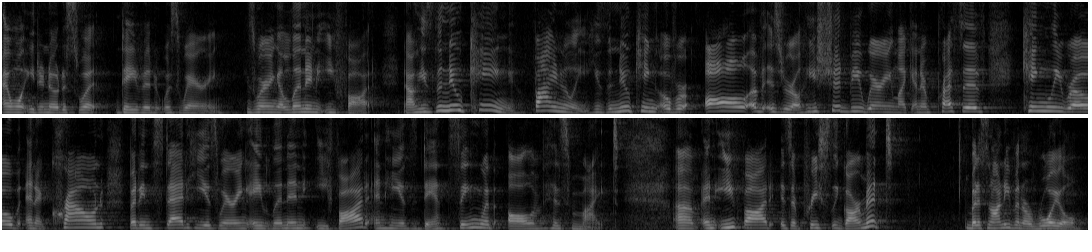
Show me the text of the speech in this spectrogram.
I want you to notice what David was wearing. He's wearing a linen ephod. Now, he's the new king, finally. He's the new king over all of Israel. He should be wearing like an impressive kingly robe and a crown, but instead, he is wearing a linen ephod and he is dancing with all of his might. Um, an ephod is a priestly garment, but it's not even a royal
